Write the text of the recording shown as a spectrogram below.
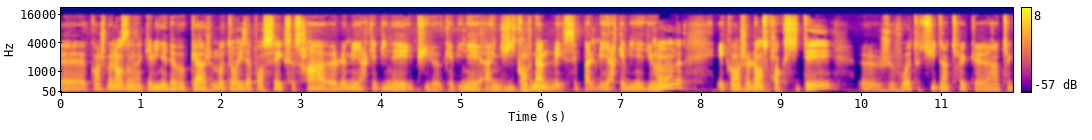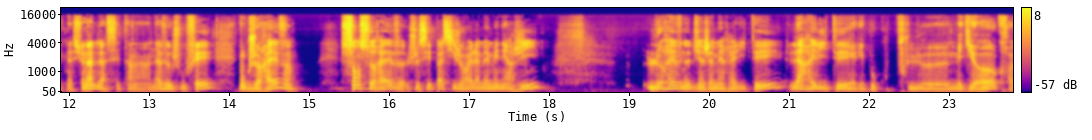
Euh, quand je me lance dans un cabinet d'avocat, je m'autorise à penser que ce sera euh, le meilleur cabinet. Et puis le cabinet a une vie convenable, mais c'est pas le meilleur cabinet du monde. Et quand je lance Proxité, euh, je vois tout de suite un truc, national. Là, c'est un, aveu que je vous fais. Donc je rêve. Sans ce rêve, je ne sais pas si j'aurai la même énergie. Le rêve ne devient jamais réalité. La réalité, elle est beaucoup plus médiocre,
